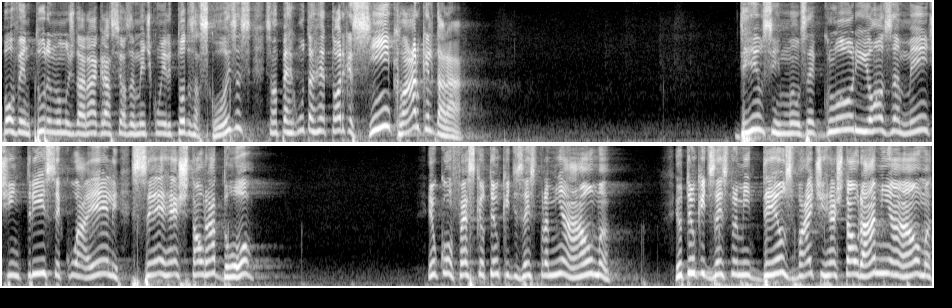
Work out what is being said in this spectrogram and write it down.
porventura não nos dará graciosamente com ele todas as coisas? Isso é uma pergunta retórica. Sim, claro que ele dará. Deus, irmãos, é gloriosamente intrínseco a Ele ser restaurador. Eu confesso que eu tenho que dizer isso para minha alma. Eu tenho que dizer isso para mim: Deus vai te restaurar minha alma.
